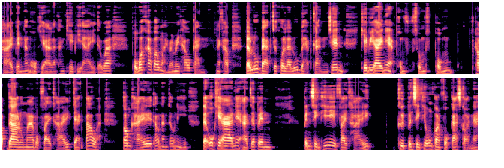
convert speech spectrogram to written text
ขายเป็นทั้ง OKR และทั้ง KPI แต่ว่าผมว่าค่าเป้าหมายมันไม่เท่ากันนะครับ แล้วรูปแบบจะคนละรูปแบบกัน เช่น KPI เนี่ยผมผมผม top down ลงมาบอกฝ่ายขายแจกเป้าอะต้องขายให้ได้เท่านั้นเท่านี้ แต่ OKR เนี่ยอาจจะเป็นเป็นสิ่งที่ฝ่ายขายคือเป็นสิ่งที่องค์กรโฟกัสก่อนนะ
